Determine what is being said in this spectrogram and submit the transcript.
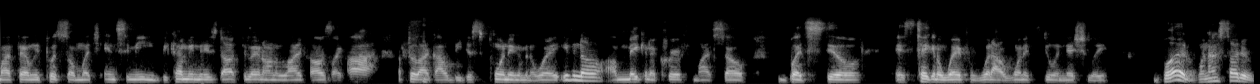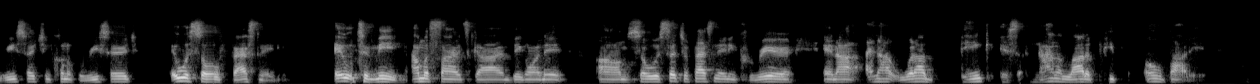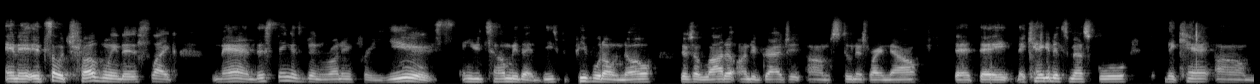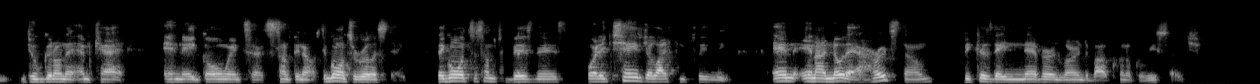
my family put so much into me becoming this doctor later on in life. I was like, ah, I feel like I'll be disappointing them in a way, even though I'm making a career for myself, but still it's taken away from what I wanted to do initially. But when I started researching clinical research, it was so fascinating. It to me, I'm a science guy, I'm big on it. Um, so it was such a fascinating career. And I and I what I think is not a lot of people know about it. And it, it's so troubling that it's like, man, this thing has been running for years. And you tell me that these people don't know. There's a lot of undergraduate um, students right now that they they can't get into med school, they can't um, do good on the MCAT, and they go into something else. They go into real estate, they go into some business, or they change their life completely. And and I know that hurts them because they never learned about clinical research.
